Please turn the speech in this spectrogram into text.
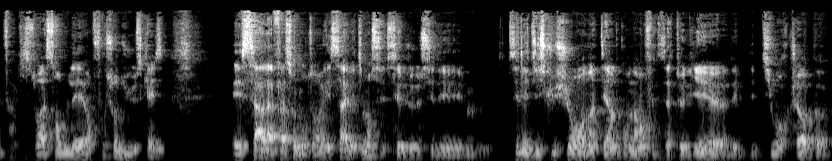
enfin qui sont assemblées en fonction du use case. Et ça, la façon dont on fait ça, effectivement, c'est des, des discussions en interne qu'on a, on fait des ateliers, des, des, petits workshops.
